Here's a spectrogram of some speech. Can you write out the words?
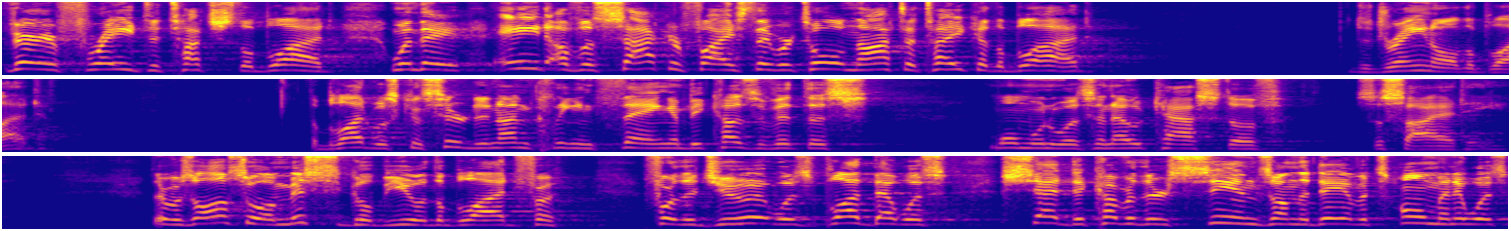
very afraid to touch the blood. When they ate of a sacrifice, they were told not to take of the blood, but to drain all the blood. The blood was considered an unclean thing, and because of it, this woman was an outcast of society. There was also a mystical view of the blood for for the Jew. It was blood that was shed to cover their sins on the Day of Atonement. It was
